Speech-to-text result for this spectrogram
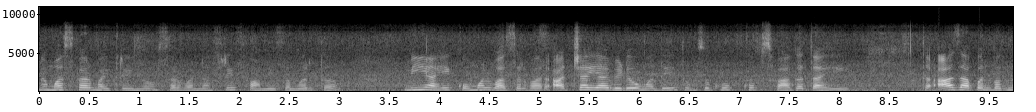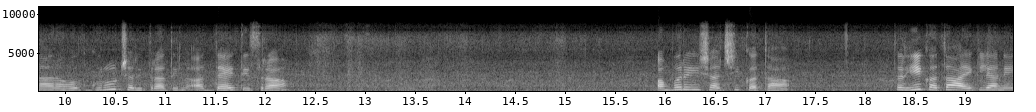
नमस्कार मैत्रिणींनो सर्वांना श्री स्वामी समर्थ. मी आहे कोमल वासलवार आजच्या या व्हिडिओमध्ये तुमचं खूप खूप स्वागत आहे. तर आज आपण बघणार आहोत गुरुचरित्रातील अध्याय तिसरा. अंबरीशाची कथा. तर ही कथा ऐकल्याने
